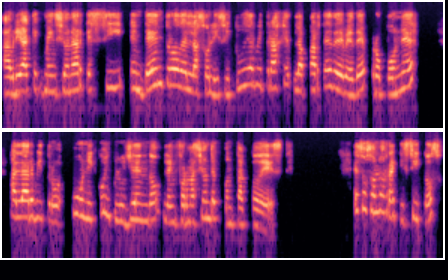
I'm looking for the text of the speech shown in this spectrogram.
habría que mencionar que si dentro de la solicitud de arbitraje la parte debe de proponer al árbitro único, incluyendo la información de contacto de este. Esos son los requisitos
